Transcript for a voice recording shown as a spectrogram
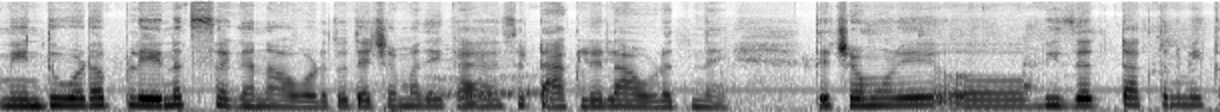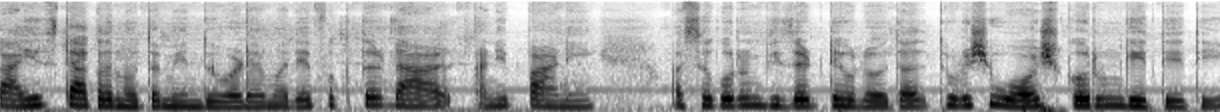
मेंदूवडा प्लेनच सगळ्यांना आवडतो. त्याच्यामध्ये काय असं टाकलेलं आवडत नाही. त्याच्यामुळे भिजत टाकताना मी काहीच टाकलं नव्हतं मेंदूवड्यामध्ये फक्त डाळ आणि पाणी असं करून भिजत ठेवलं होतं. थोडीशी वॉश करून घेते ती.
